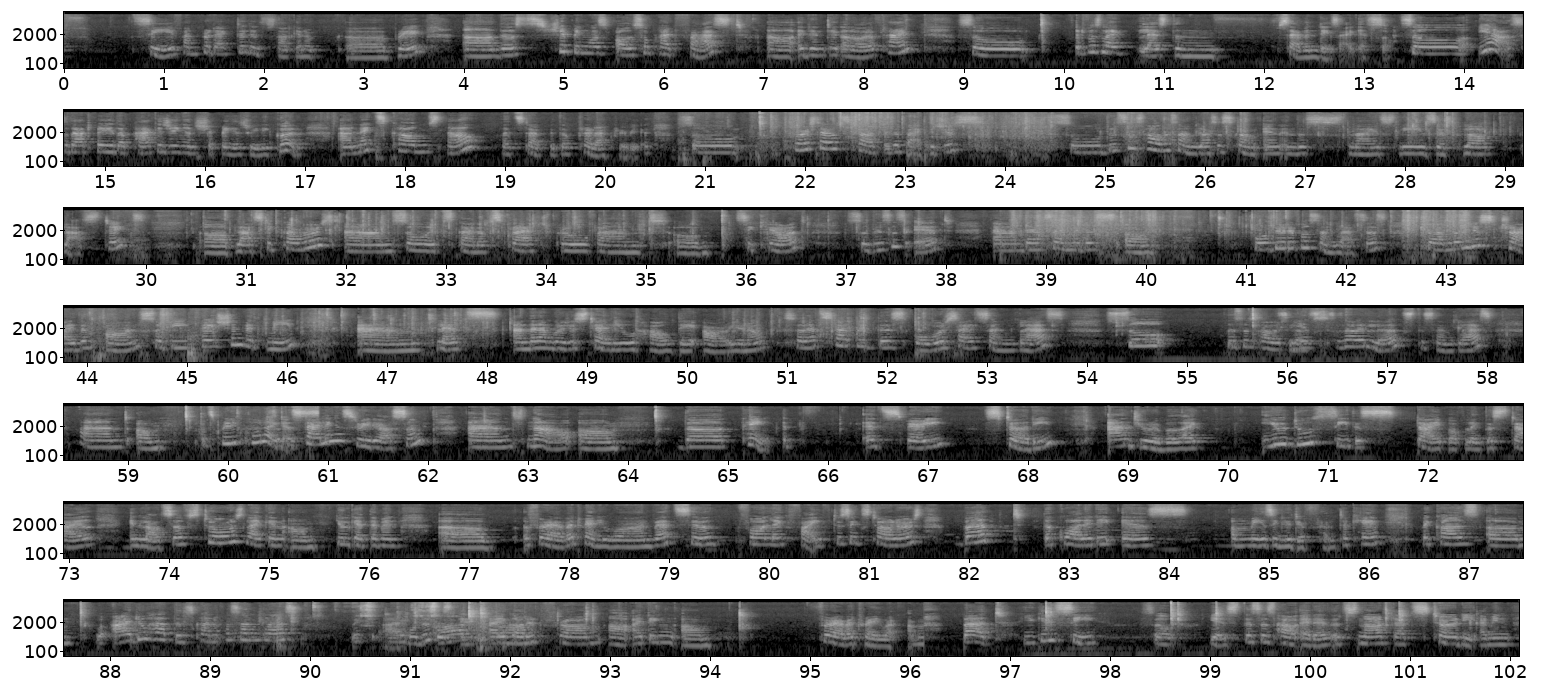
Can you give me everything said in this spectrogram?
safe and protected it's not gonna uh, break. Uh, the shipping was also quite fast. Uh, it didn't take a lot of time. So it was like less than seven days I guess so. So yeah so that way the packaging and shipping is really good. And next comes now let's start with the product review. So first I'll start with the packages so this is how the sunglasses come in in this nicely ziploc plastics uh, plastic covers. And so it's kind of scratch proof and um, secured. So this is it. And they've sent me this uh, four beautiful sunglasses. So I'm going to just try them on. So be patient with me and let's and then I'm going to just tell you how they are you know. So let's start with this oversized sunglass so this is how it looks. yes, this is how it looks the sunglass. And um, it's pretty cool I so guess. the styling is really awesome. And now um, the thing it, it's very sturdy and durable. Like you do see this type of like the style in lots of stores. Like in um you'll get them in uh forever 21 Wet Seal for like five to six dollars. But the quality is amazingly different okay? Because um well, I do have this kind of a sunglass which I oh this is it I got it from uh, I think um forever 21 um, but you can see so yes this is how it is. It's not that sturdy. I mean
